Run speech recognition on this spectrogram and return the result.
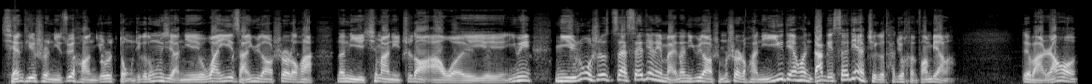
前提是你最好你就是懂这个东西啊。你万一咱遇到事儿的话，那你起码你知道啊，我也因为你如果是在四 S 店里买，那你遇到什么事儿的话，你一个电话你打给四 S 店，这个它就很方便了，对吧？然后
